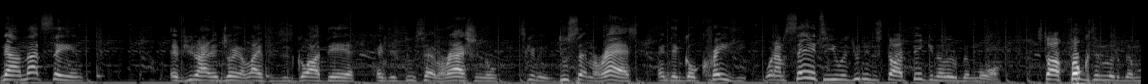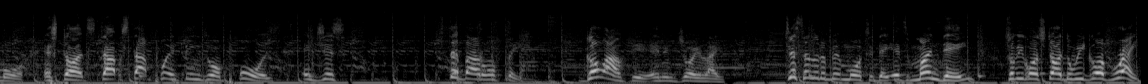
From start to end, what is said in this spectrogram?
Now, I'm not saying if you're not enjoying life, just go out there and just do something rational, excuse me, do something rash and then go crazy. What I'm saying to you is you need to start thinking a little bit more. Start focusing a little bit more and start stop stop putting things on pause and just step out on faith. Go out there and enjoy life. Just a little bit more today. It's Monday, so we're gonna start the week off right.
